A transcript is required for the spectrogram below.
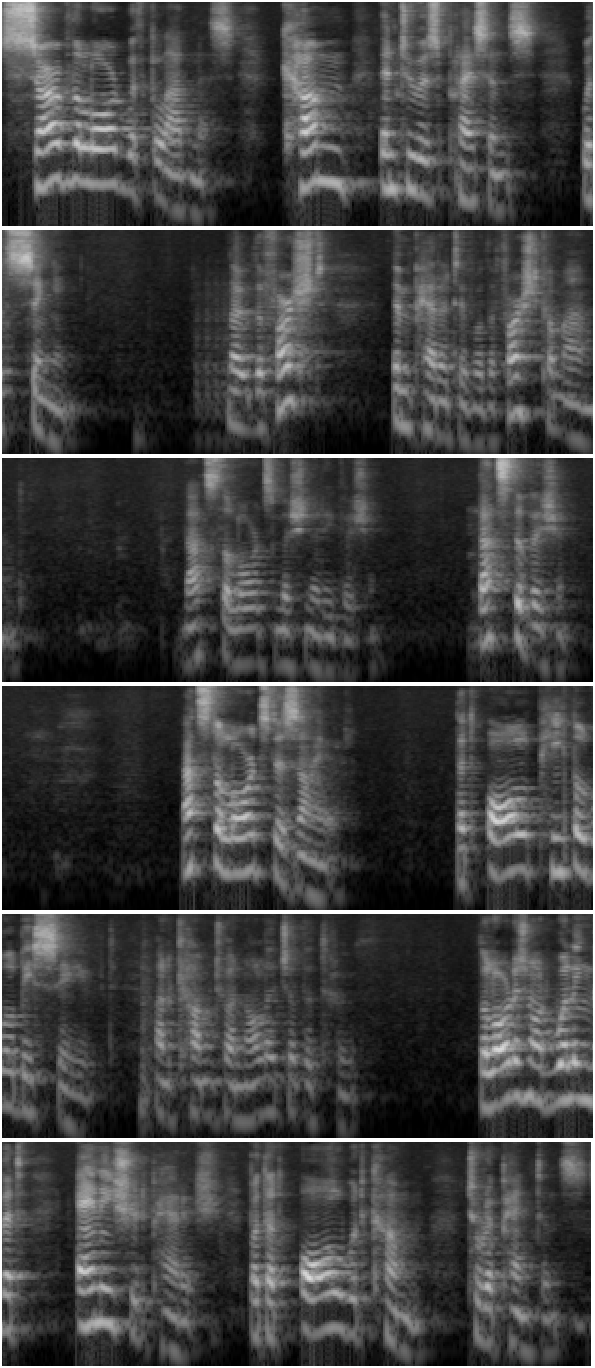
Serve the Lord with gladness. Come into his presence with singing. Now, the first imperative or the first command, that's the Lord's missionary vision. That's the vision. That's the Lord's desire that all people will be saved and come to a knowledge of the truth. The Lord is not willing that any should perish, but that all would come to repentance.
